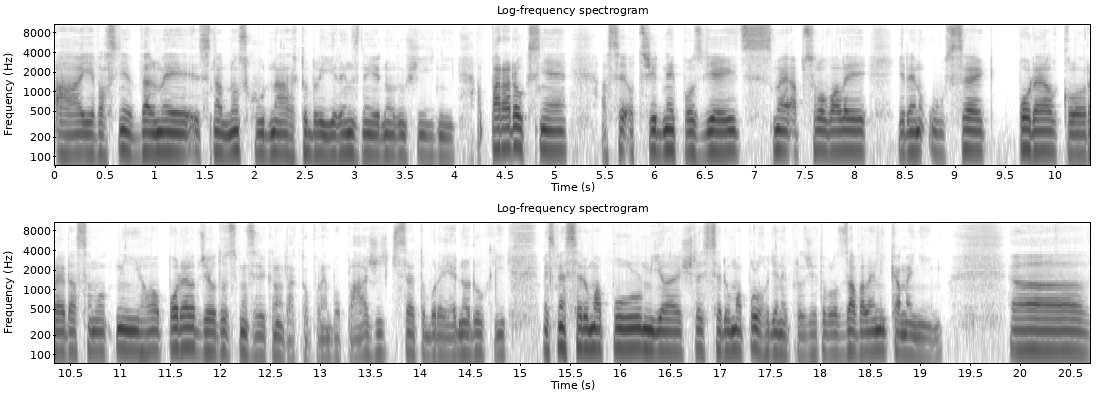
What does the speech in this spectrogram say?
a je vlastně velmi snadno schůdná, tak to byl jeden z nejjednodušších dní. A paradoxně, asi o tři dny později jsme absolvovali jeden úsek podél Koloreda samotného, podél břehu, to jsme si říkali, no tak to půjdeme po plážičce, to bude jednoduchý. My jsme 7,5 míle šli 7,5 hodiny, protože to bylo zavalený kamením. Uh,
